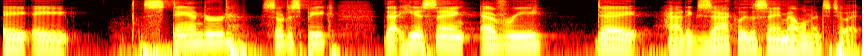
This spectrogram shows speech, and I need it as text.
a, a standard, so to speak, that he is saying every day had exactly the same element to it.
